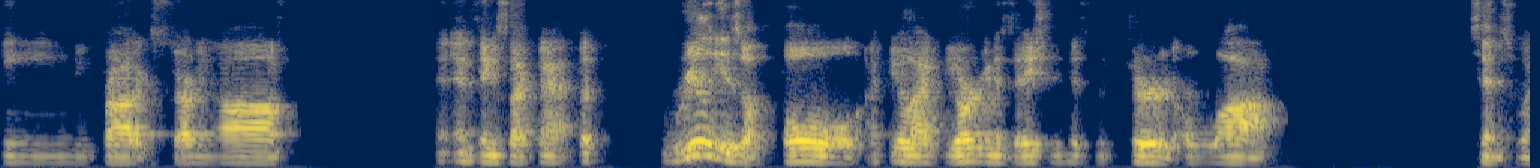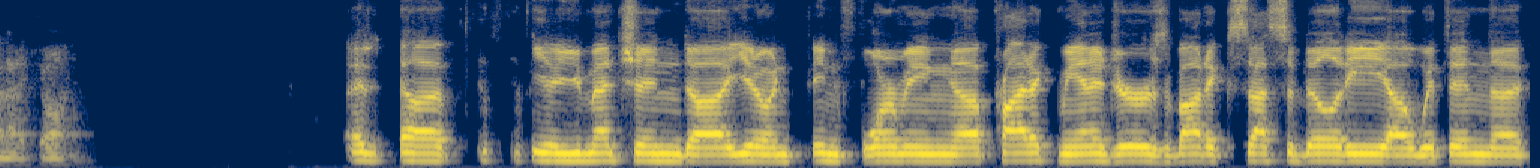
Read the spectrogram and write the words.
team, new products starting off, and, and things like that. But really, as a whole, I feel like the organization has matured a lot since when I joined. And uh, you know, you mentioned uh, you know in, informing uh, product managers about accessibility uh, within the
